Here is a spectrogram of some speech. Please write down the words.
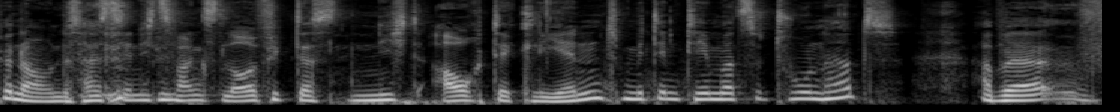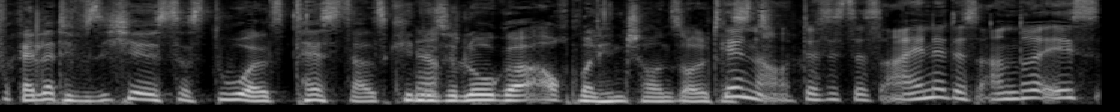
Genau, und das heißt ja nicht zwangsläufig, dass nicht auch der Klient mit dem Thema zu tun hat. Aber relativ sicher ist, dass du als Tester, als Kinesiologe ja. auch mal hinschauen solltest. Genau, das ist das eine. Das andere ist,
